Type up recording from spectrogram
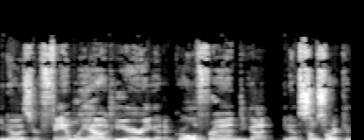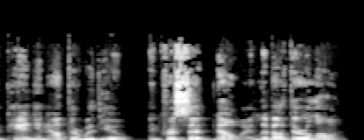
You know, is your family out here? You got a girlfriend? You got, you know, some sort of companion out there with you? And Chris said, no, I live out there alone.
